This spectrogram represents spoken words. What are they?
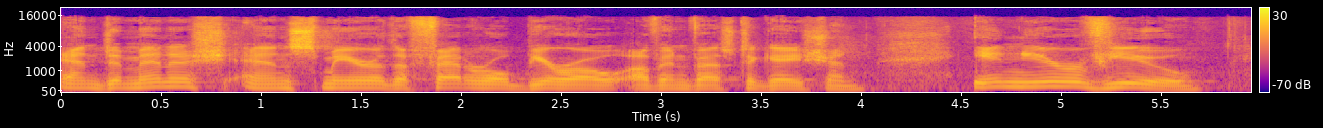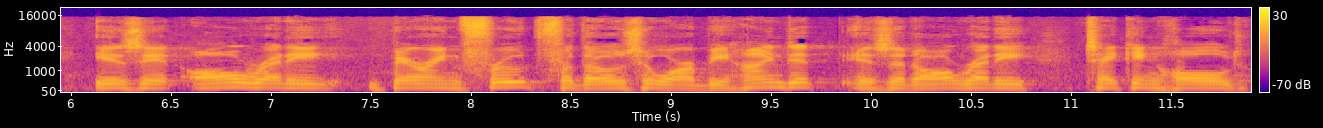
and diminish and smear the Federal Bureau of Investigation. In your view, is it already bearing fruit for those who are behind it? Is it already taking hold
